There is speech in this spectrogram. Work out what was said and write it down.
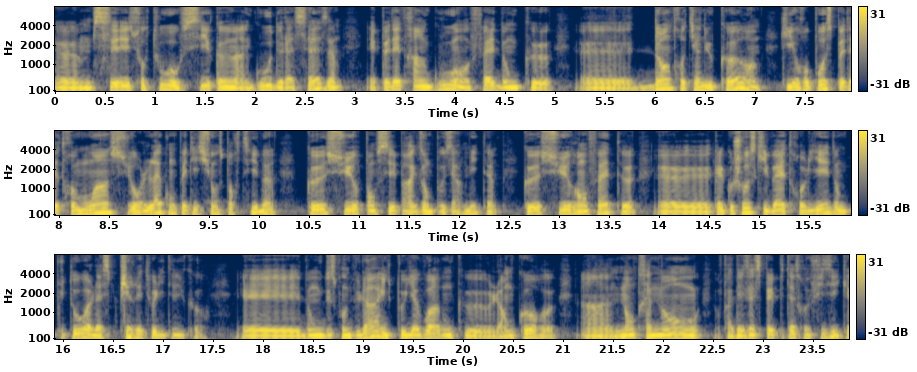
euh, c'est surtout aussi quand même un goût de la 16 et peut-être un goût en fait donc euh, d'entretien du corps qui repose peut-être moins sur la compétition sportive que sur penser par exemple aux ermites, que sur en fait euh, quelque chose qui va être lié donc plutôt à la spiritualité du corps. Et donc de ce point de vue-là, il peut y avoir donc euh, là encore un entraînement, enfin des aspects peut-être physiques,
